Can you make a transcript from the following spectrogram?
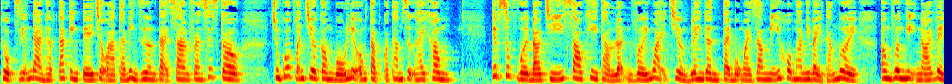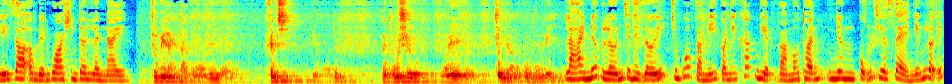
thuộc Diễn đàn Hợp tác Kinh tế Châu Á-Thái Bình Dương tại San Francisco. Trung Quốc vẫn chưa công bố liệu ông Tập có tham dự hay không. Tiếp xúc với báo chí sau khi thảo luận với Ngoại trưởng Blinken tại Bộ Ngoại giao Mỹ hôm 27 tháng 10, ông Vương Nghị nói về lý do ông đến Washington lần này. Là hai nước lớn trên thế giới, Trung Quốc và Mỹ có những khác biệt và mâu thuẫn nhưng cũng chia sẻ những lợi ích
